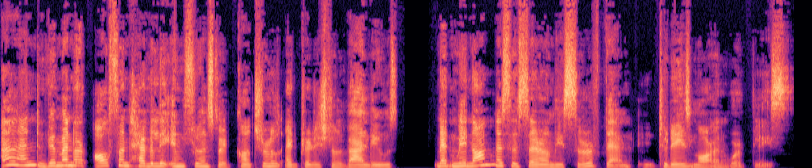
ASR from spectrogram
And women are often heavily influenced by cultural and traditional values that may not necessarily serve them in today's modern workplace.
